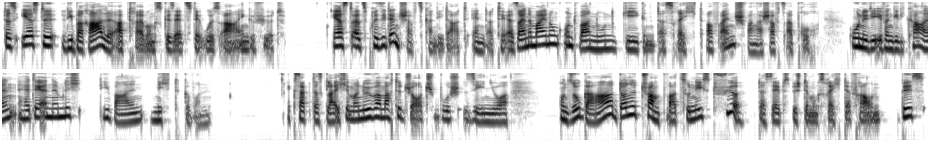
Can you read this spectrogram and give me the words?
das erste liberale Abtreibungsgesetz der USA eingeführt. Erst als Präsidentschaftskandidat änderte er seine Meinung und war nun gegen das Recht auf einen Schwangerschaftsabbruch. Ohne die Evangelikalen hätte er nämlich die Wahlen nicht gewonnen. Exakt das gleiche Manöver machte George Bush Senior. Und sogar Donald Trump war zunächst für das Selbstbestimmungsrecht der Frauen bis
